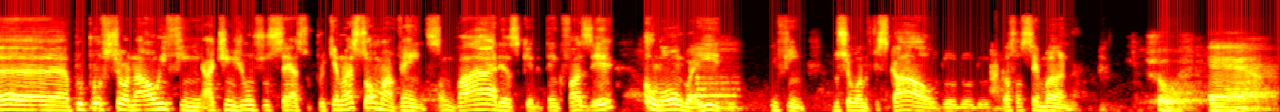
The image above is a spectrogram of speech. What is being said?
uh, para o profissional, enfim, atingir um sucesso. Porque não é só uma venda, são várias que ele tem que fazer ao longo aí, enfim, do seu ano fiscal, do, do, do da sua semana. Show. É,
